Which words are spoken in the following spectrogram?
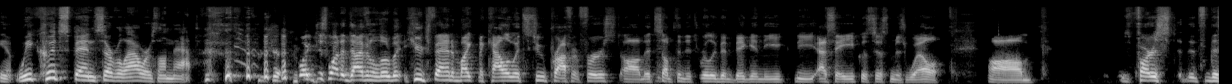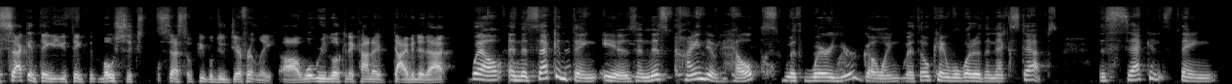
you know, we could spend several hours on that. well, I just want to dive in a little bit. Huge fan of Mike Michalowicz too. Profit first. Um, it's something that's really been big in the the SA ecosystem as well. Um, as far as the second thing that you think that most successful people do differently, uh, what were you looking to kind of dive into that? Well, and the second thing is, and this kind of helps with where you're going with, okay, well, what are the next steps? The second thing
